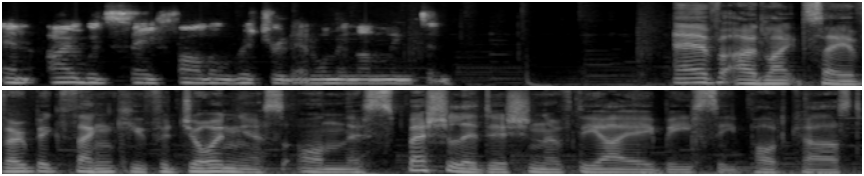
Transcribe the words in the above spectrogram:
and I would say follow Richard Edelman on LinkedIn. Ev, I'd like to say a very big thank you for joining us on this special edition of the IABC podcast.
